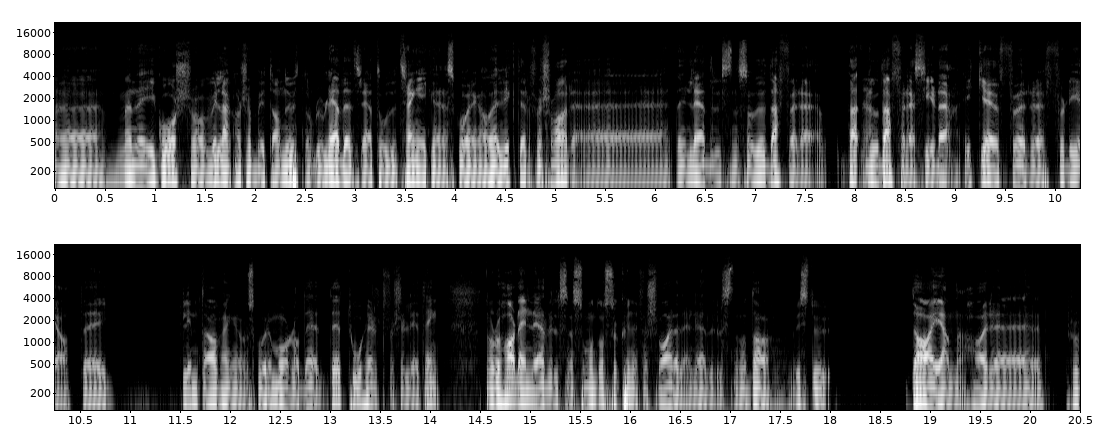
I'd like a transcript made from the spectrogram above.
Uh, men i går så ville jeg kanskje bytte han ut når du leder 3-2. Du trenger ikke den skåringa, det er viktigere å forsvare uh, den ledelsen. Så det er derfor jeg, det, det er jo derfor jeg sier det. Ikke for, fordi at eh, Glimt er avhengig av å skåre mål. og det, det er to helt forskjellige ting. Når du har den ledelsen, så må du også kunne forsvare den ledelsen. og da, hvis du da igjen har eh, pro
